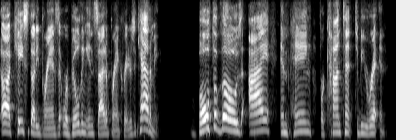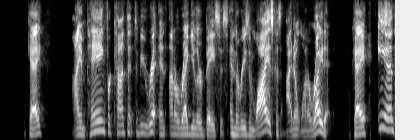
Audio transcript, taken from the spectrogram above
uh, case study brands that we're building inside of Brand Creators Academy. Both of those, I am paying for content to be written. Okay. I am paying for content to be written on a regular basis. And the reason why is because I don't want to write it. Okay. And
